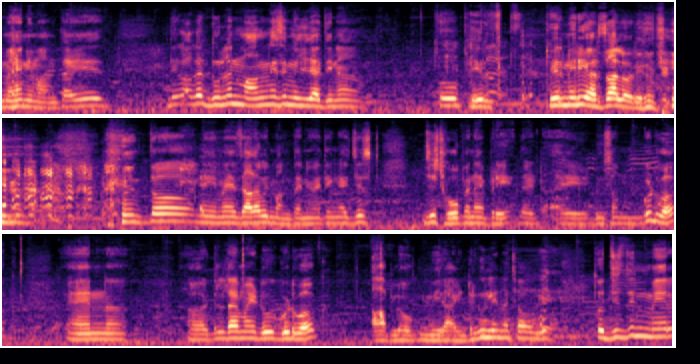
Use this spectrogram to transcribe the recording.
मैं नहीं माँगता। ये देखो अगर दुल्हन मांगने से मिल जाती ना तो फिर फिर मेरी हर साल हो रही होती। तो नहीं मैं ज़्यादा कुछ माँगता नहीं I think I just just hope and I pray that I do some good work and till time I do good work आप लोग मेरा इंटरव्यू लेना चाहोगे। तो जिस दिन मेरे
